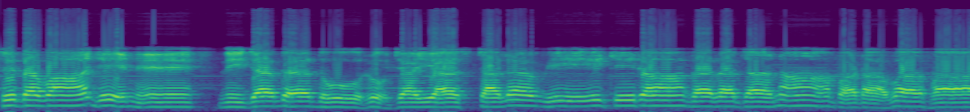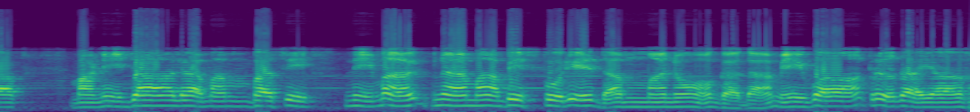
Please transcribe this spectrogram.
सिदवाजिने निजगदुरुजयश्चलवीचिरागरचनापडवः मणिजालमम्बसि निमग्नमभिस्फुरिदं मनोगदमिवाकृदयः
